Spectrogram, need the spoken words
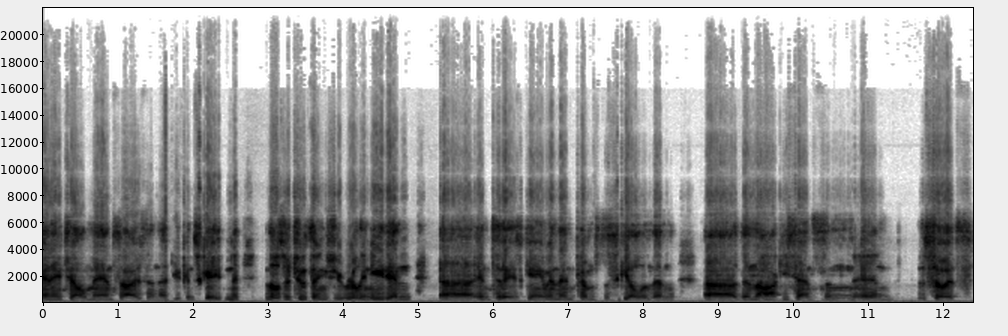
NHL man size and that you can skate, and those are two things you really need in uh, in today's game. And then comes the skill, and then then the hockey sense, and and so it's.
